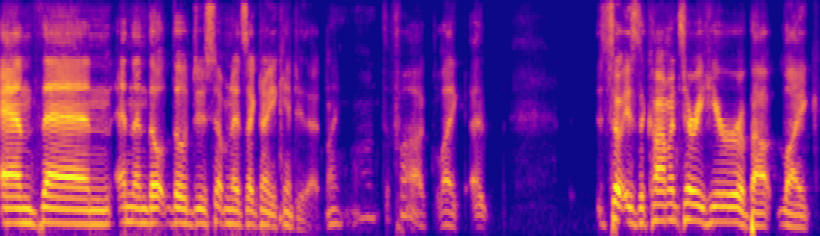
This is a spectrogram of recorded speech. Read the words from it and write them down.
And then and then they'll they'll do something that's like no you can't do that. Like what the fuck? Like uh, so is the commentary here about like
